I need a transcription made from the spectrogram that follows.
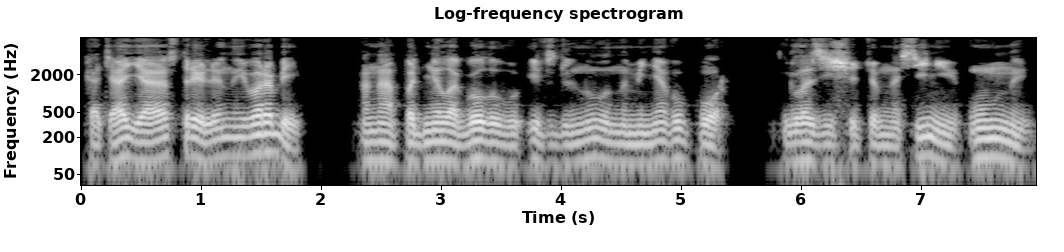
хотя я стрелянный воробей. Она подняла голову и взглянула на меня в упор. Глазища темно-синие, умные.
